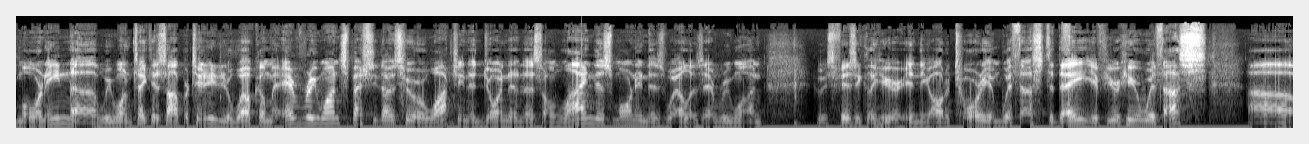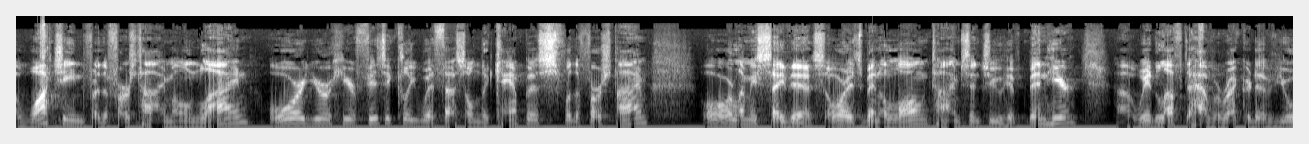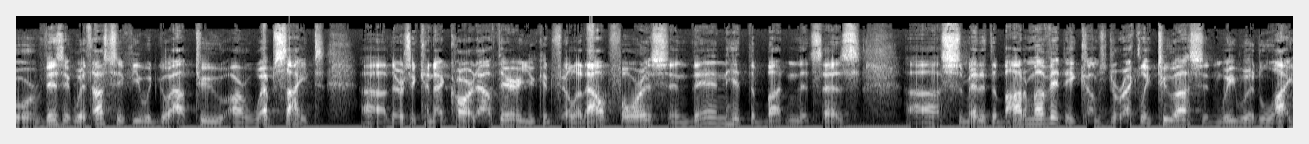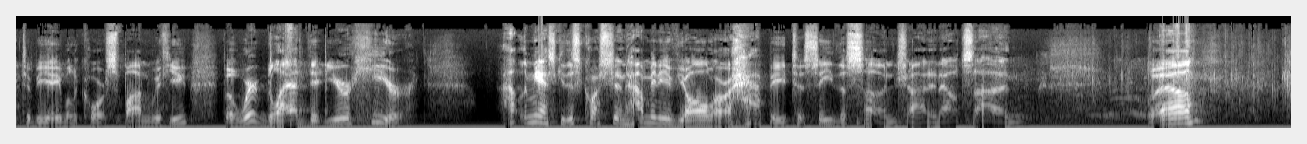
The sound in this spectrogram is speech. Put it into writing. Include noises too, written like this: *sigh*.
Morning, uh, we want to take this opportunity to welcome everyone, especially those who are watching and joining us online this morning, as well as everyone who is physically here in the auditorium with us today. If you're here with us, uh, watching for the first time online, or you're here physically with us on the campus for the first time, or let me say this, or it's been a long time since you have been here. Uh, we'd love to have a record of your visit with us. If you would go out to our website, uh, there's a Connect card out there. You can fill it out for us and then hit the button that says uh, submit at the bottom of it. It comes directly to us, and we would like to be able to correspond with you. But we're glad that you're here. How, let me ask you this question How many of y'all are happy to see the sun shining outside? Well,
